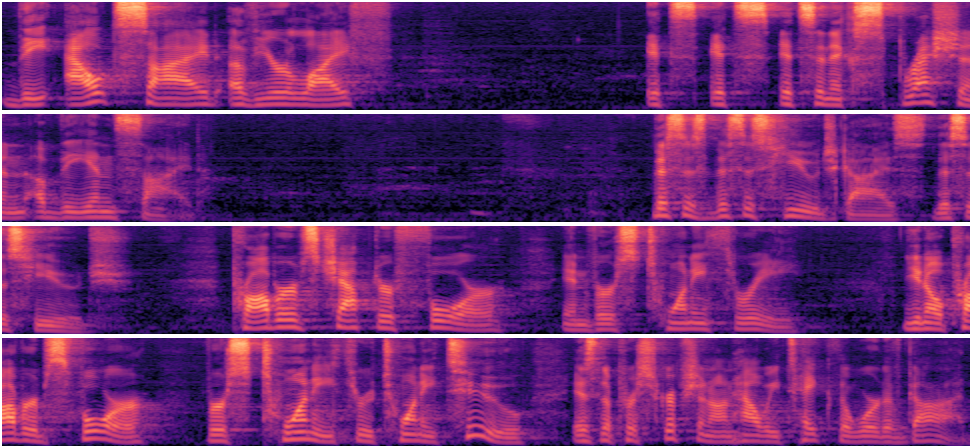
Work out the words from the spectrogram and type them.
The outside of your life, it's, it's, it's an expression of the inside. This is, this is huge, guys. This is huge. Proverbs chapter 4 in verse 23. You know, Proverbs 4, verse 20 through 22 is the prescription on how we take the Word of God.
